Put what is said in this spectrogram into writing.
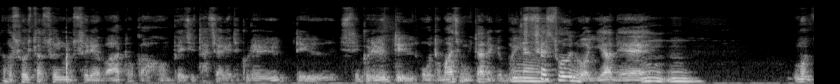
なんかそうしたらそういうのすればとか、ホームページ立ち上げてくれるっていう、してくれるっていうお友達もいたんだけど、一切そういうのは嫌で、うんうん。もう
